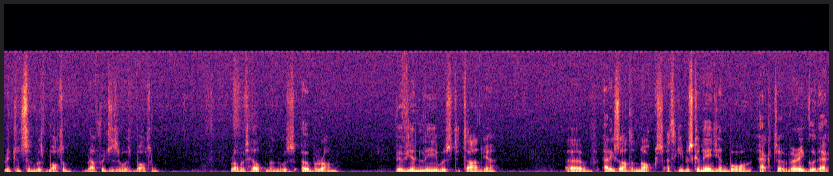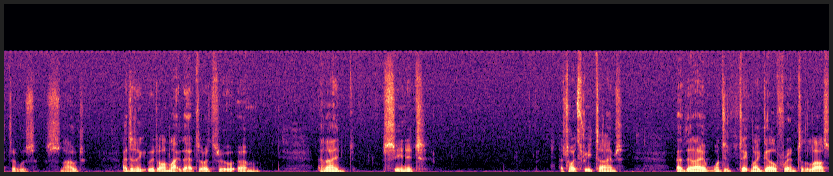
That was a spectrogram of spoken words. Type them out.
Richardson was bottom. Ralph Richardson was bottom. Robert Helpmann was Oberon. Vivien Leigh was Titania. Alexander Knox, I think he was Canadian-born actor, very good actor, was Snout. I don't know, it went on like that right through. Um, and I'd seen it, I saw it three times, and then I wanted to take my girlfriend to the last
